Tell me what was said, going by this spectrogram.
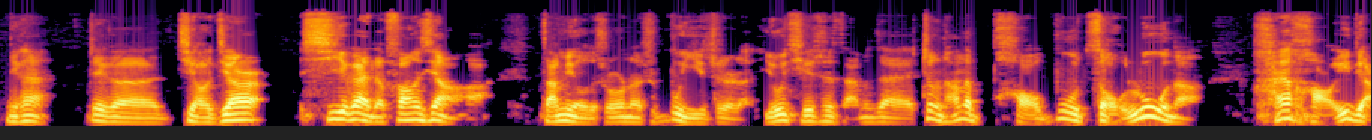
你看这个脚尖膝盖的方向啊。咱们有的时候呢是不一致的，尤其是咱们在正常的跑步走路呢还好一点。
